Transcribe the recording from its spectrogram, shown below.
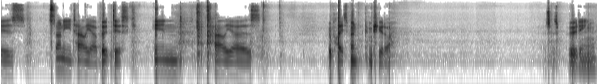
is Sony Talia boot disk in Talia's replacement computer. It's just booting.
